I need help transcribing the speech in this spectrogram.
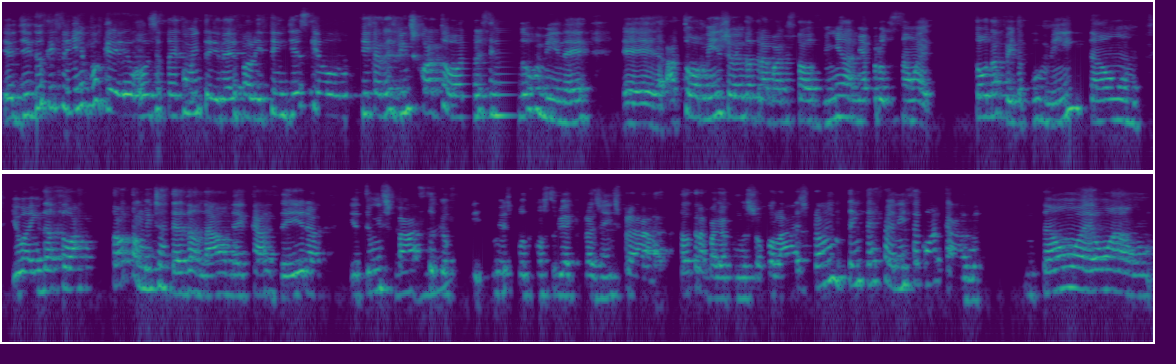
Eu digo que sim, porque eu, hoje até comentei, né? Eu falei, tem dias que eu fico às vezes 24 horas sem dormir, né? É, atualmente eu ainda trabalho sozinha, a minha produção é toda feita por mim, então eu ainda sou totalmente artesanal, né? Caseira. Eu tenho um espaço uhum. que eu, meu esposo construiu aqui pra gente para só trabalhar com meu chocolate, para não ter interferência com a casa. Então, é, uma, um,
